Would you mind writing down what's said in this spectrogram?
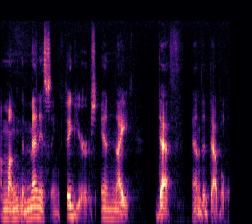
among the menacing figures in Knight, Death, and the Devil.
